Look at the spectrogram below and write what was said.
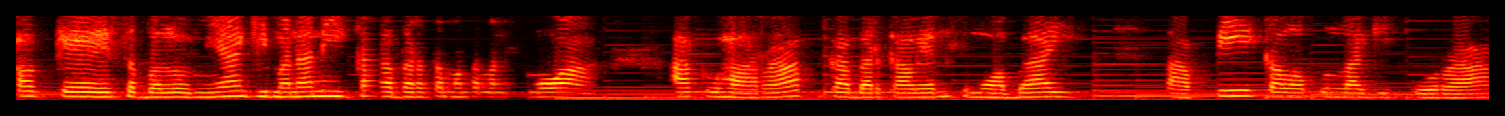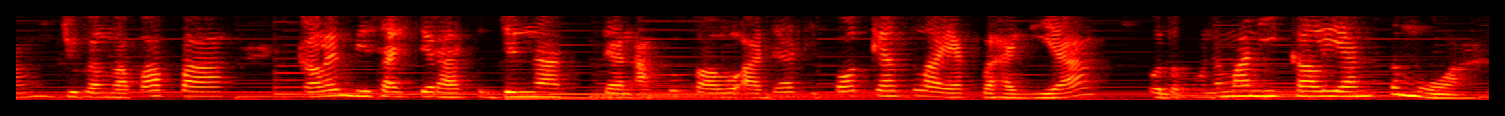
Oke, sebelumnya gimana nih kabar teman-teman semua? Aku harap kabar kalian semua baik. Tapi kalaupun lagi kurang, juga nggak apa-apa. Kalian bisa istirahat sejenak dan aku selalu ada di podcast Layak Bahagia untuk menemani kalian semua.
